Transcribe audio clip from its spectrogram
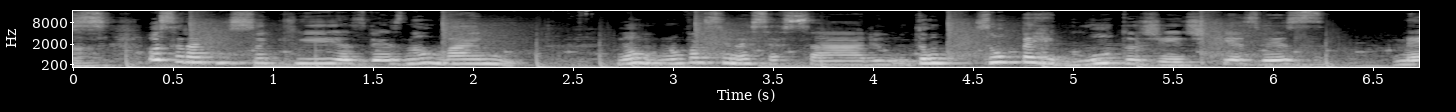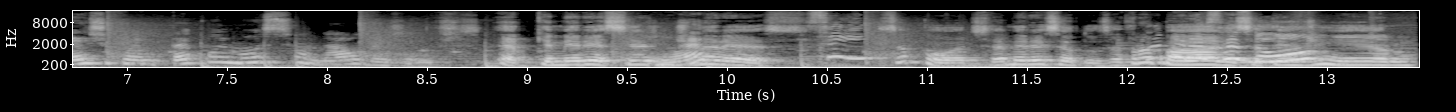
Aham. Ou será que isso aqui às vezes não vai não, não vai ser necessário? Então, são perguntas, gente, que às vezes mexe com, até com o emocional da gente. É, porque merecer a gente é? merece. Sim. Você pode, você é merecedor. Você trabalha, merecedor. você tem dinheiro,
